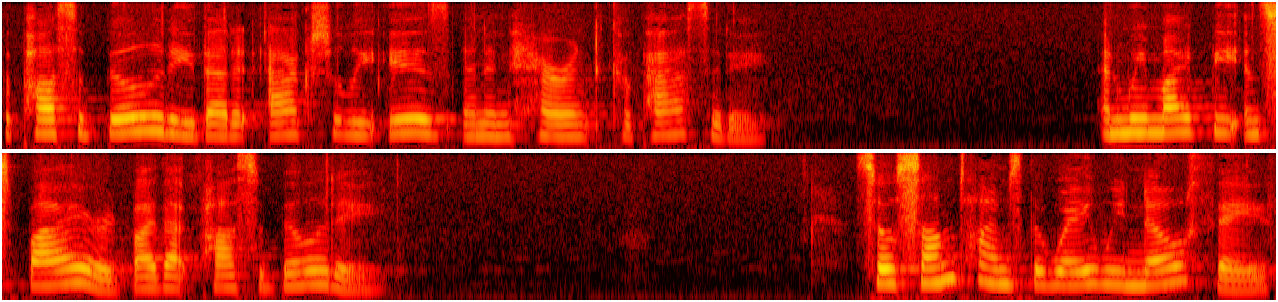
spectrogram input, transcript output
the possibility that it actually is an inherent capacity. And we might be inspired by that possibility. So sometimes the way we know faith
